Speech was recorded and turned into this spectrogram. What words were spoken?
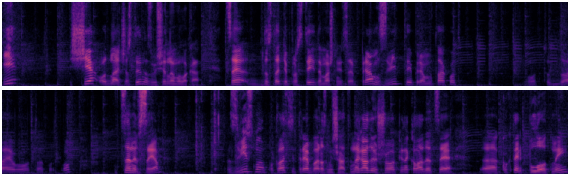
І ще одна частина згущеного молока. Це достатньо простий домашній рецепт. Прямо звідти, прямо так от. От туди його, отак от. Оп. Це не все. Звісно, по класі треба розмішати. Нагадую, що пінаколада це е, коктейль плотний,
